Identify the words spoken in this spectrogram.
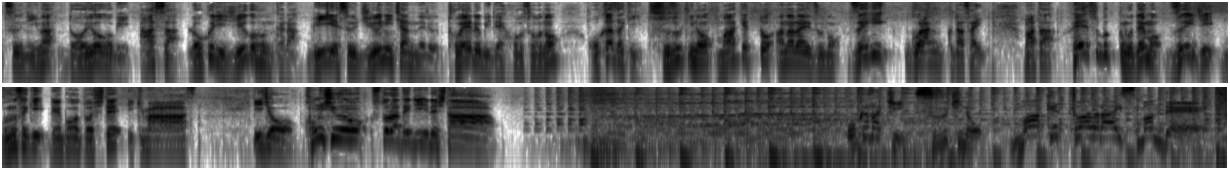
末には土曜日朝6時15分から BS12 チャンネル12日で放送の岡崎鈴木のマーケットアナライズもぜひご覧ください。また、Facebook でも随時分析レポートしていきます。以上、今週のストラテジーでした。岡崎鈴木のマーケットアナライズマンデー。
